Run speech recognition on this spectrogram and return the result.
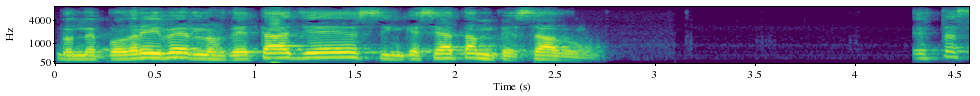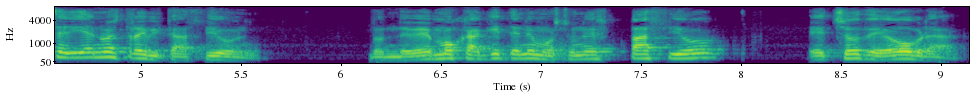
donde podréis ver los detalles sin que sea tan pesado. Esta sería nuestra habitación, donde vemos que aquí tenemos un espacio hecho de obra.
